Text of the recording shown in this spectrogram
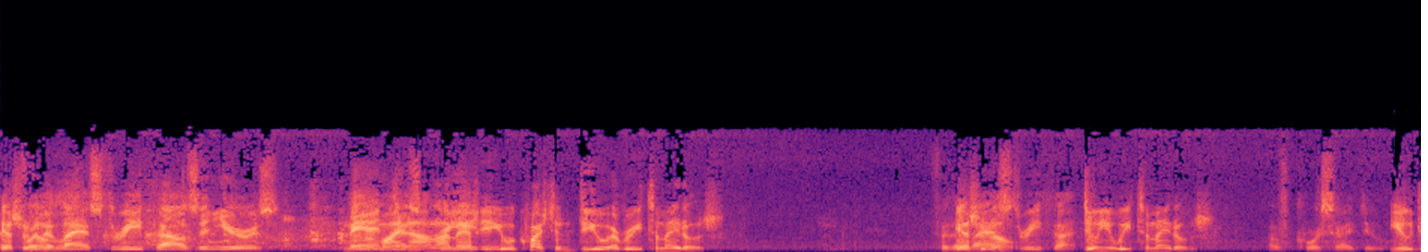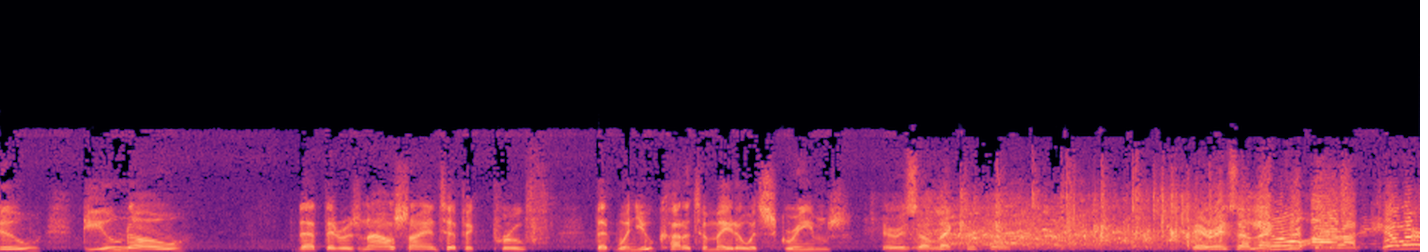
Yes or for no? the last 3,000 years, man Never mind has now. I'm created... asking you a question. Do you ever eat tomatoes? For the Yes or last no? 3,000... Do you eat tomatoes? Of course I do. You do? Do you know that there is now scientific proof that when you cut a tomato, it screams? There is electrical... There is electrical. You are a killer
